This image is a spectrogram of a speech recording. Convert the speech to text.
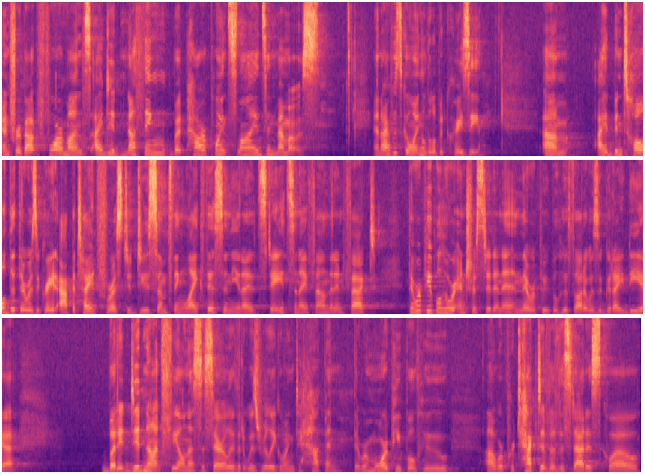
and for about four months, I did nothing but PowerPoint slides and memos. And I was going a little bit crazy. Um, I had been told that there was a great appetite for us to do something like this in the United States, and I found that in fact, there were people who were interested in it, and there were people who thought it was a good idea. But it did not feel necessarily that it was really going to happen. There were more people who uh, were protective of the status quo,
